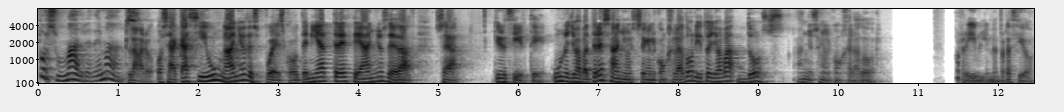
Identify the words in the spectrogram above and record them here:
Por su madre, además. Claro, o sea, casi un año después, cuando tenía 13 años de edad. O sea, quiero decirte, uno llevaba 3 años en el congelador y otro llevaba 2 años en el congelador. Horrible, me pareció.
